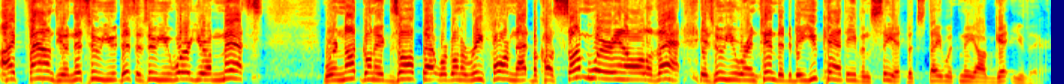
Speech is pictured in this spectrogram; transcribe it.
I found you and this who you this is who you were. You're a mess. We're not going to exalt that. We're going to reform that because somewhere in all of that is who you were intended to be. You can't even see it, but stay with me. I'll get you there.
